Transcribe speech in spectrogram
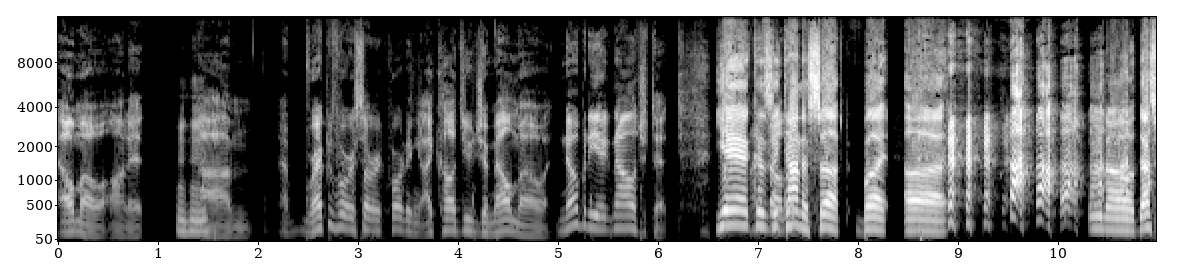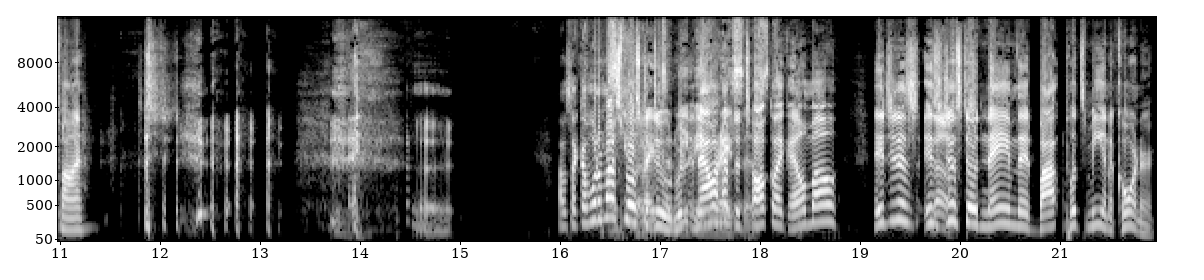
Elmo on it. Mhm. Um, uh, right before we start recording, I called you Jamelmo. Nobody acknowledged it. yeah, because it kind of sucked, but uh, you know that's fine. Uh, I was like, what am I It's supposed to do? to Now I have to talk like Elmo. It just it's No. just a name that bo- puts me in a corner.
